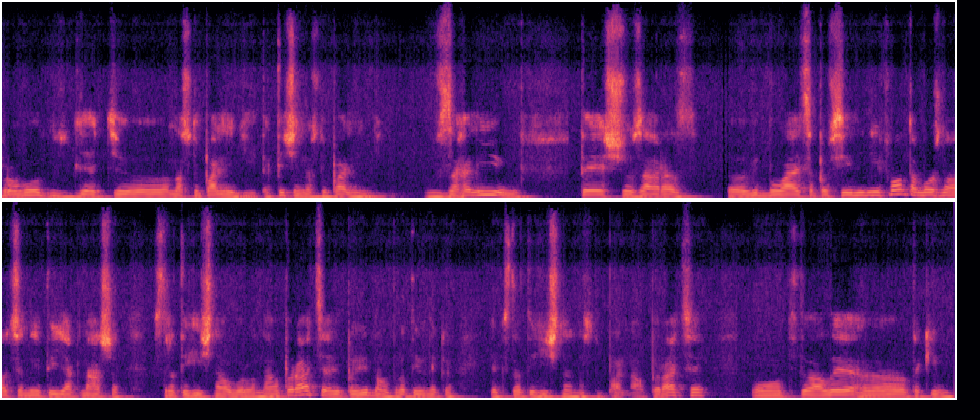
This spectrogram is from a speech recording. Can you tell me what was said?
проводять е, наступальні дії, тактичні наступальні дії. Взагалі, те, що зараз е, відбувається по всій лінії фронту, можна оцінити як наша стратегічна оборонна операція, відповідно у противника як стратегічна наступальна операція. От, але е, таким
